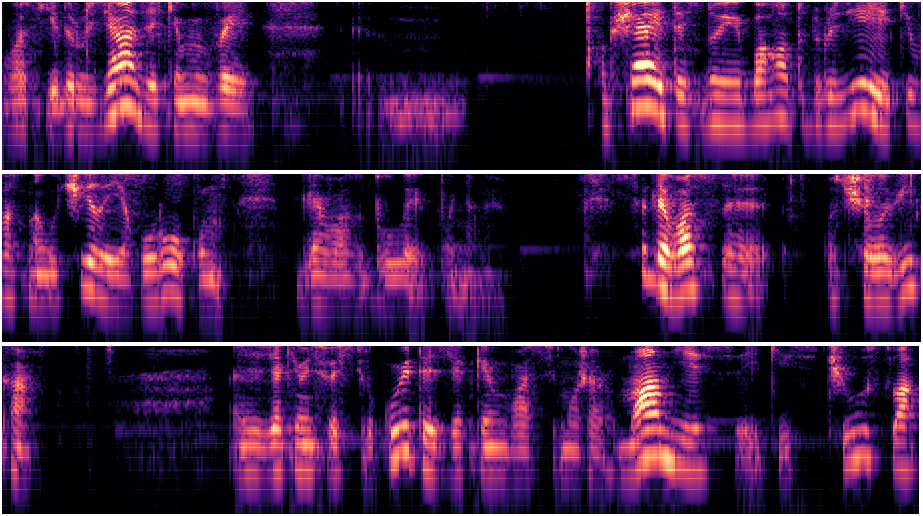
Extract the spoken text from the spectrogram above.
У вас є друзі, з якими ви общаєтесь, ну і багато друзів, які вас навчили, як уроком для вас були, поняли? Це для вас е, от чоловіка, з якимось ви спілкуєтесь, з яким у вас може роман є, якісь чувства.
